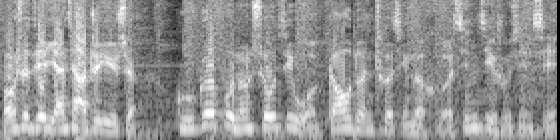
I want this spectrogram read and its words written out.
保时捷言下之意是，谷歌不能收集我高端车型的核心技术信息。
